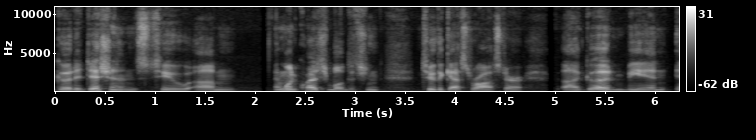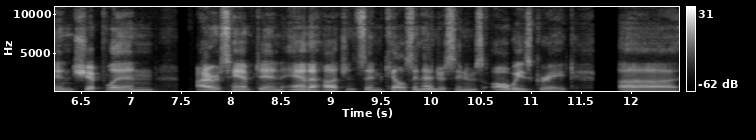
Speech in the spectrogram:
good additions to um and one questionable addition to the guest roster. Uh, good being in Chip Lynn, Iris Hampton, Anna Hutchinson, Kelson Henderson, who's always great, uh,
